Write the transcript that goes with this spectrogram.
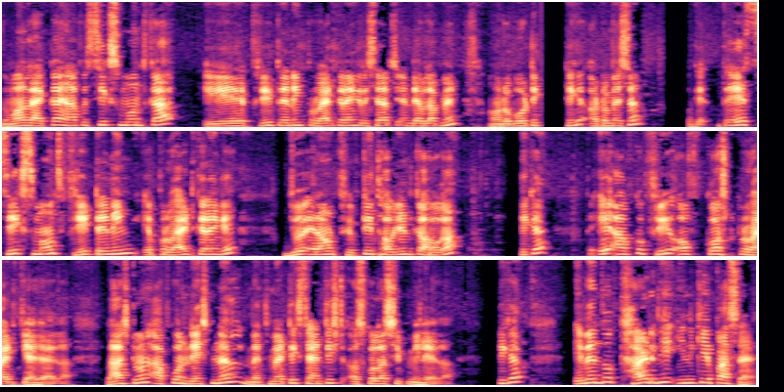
वन लाख का, यहाँ पे सिक्स मंथ का ये फ्री ट्रेनिंग प्रोवाइड करेंगे रिसर्च एंड डेवलपमेंट और रोबोटिक ठीक है ऑटोमेशन ओके तो ये सिक्स मंथ फ्री ट्रेनिंग ये प्रोवाइड करेंगे, जो अराउंड फिफ्टी थाउज़ेंड का होगा, ठीक है? तो ये आपको फ्री ऑफ़ कॉस्ट प्रोवाइड किया जाएगा। लास्ट वन आपको नेशनल मैथमेटिक्स साइंटिस्ट स्कॉलरशिप मिलेगा, ठीक है? इवन तो थर्ड भी इनके पास है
